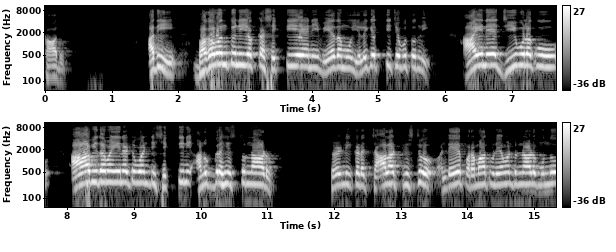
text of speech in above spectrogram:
కాదు. అది భగవంతుని యొక్క శక్తియే అని వేదము ఎలుగెత్తి చెబుతుంది. ఆయనే జీవులకు ఆ విధమైనటువంటి శక్తిని అనుగ్రహిస్తున్నాడు. చూడండి ఇక్కడ చాలా ట్విస్ట్. అంటే పరమాత్ముడు ఏమంటున్నాడు ముందు?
